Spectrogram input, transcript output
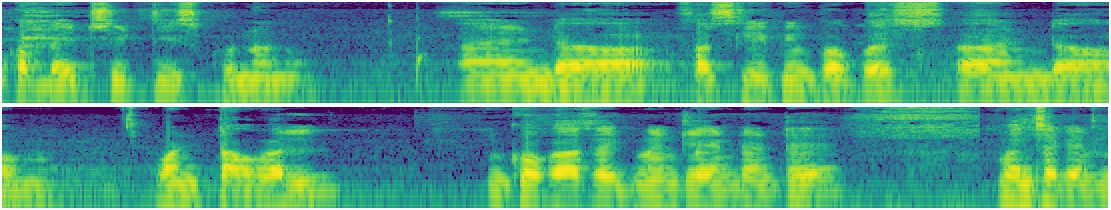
ఒక బెడ్షీట్ తీసుకున్నాను. And for sleeping purpose and one towel ఇంకొక సెగ్మెంట్లో ఏంటంటే వన్ సెకండ్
